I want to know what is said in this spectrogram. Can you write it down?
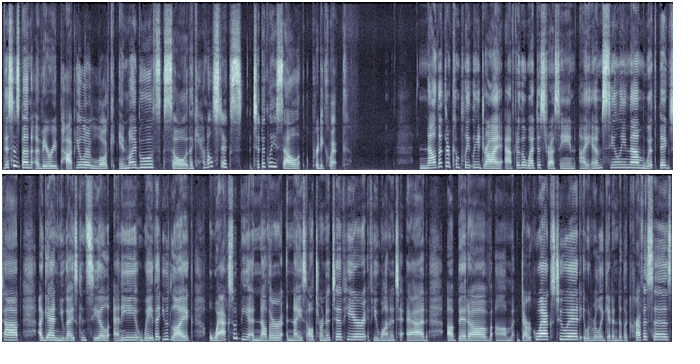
This has been a very popular look in my booths. So the candlesticks typically sell pretty quick. Now that they're completely dry after the wet distressing, I am sealing them with Big Top. Again, you guys can seal any way that you'd like. Wax would be another nice alternative here if you wanted to add a bit of um, dark wax to it. It would really get into the crevices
